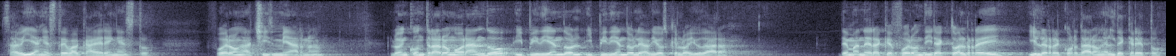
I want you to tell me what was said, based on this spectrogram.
sabían, este va a caer en esto. Fueron a chismear, ¿no? Lo encontraron orando y, pidiéndole a Dios que lo ayudara. De manera que fueron directo al rey y le recordaron el decreto.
